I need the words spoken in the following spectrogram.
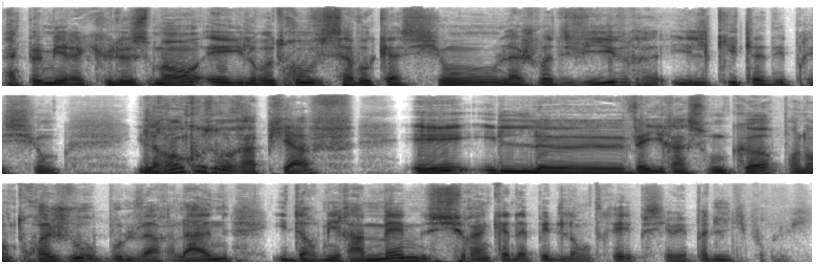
un peu miraculeusement, et il retrouve sa vocation, la joie de vivre. Il quitte la dépression. Il rencontrera Piaf et il euh, veillera son corps pendant trois jours boulevard Lannes. Il dormira même sur un canapé de l'entrée parce qu'il n'y avait pas de lit pour lui.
